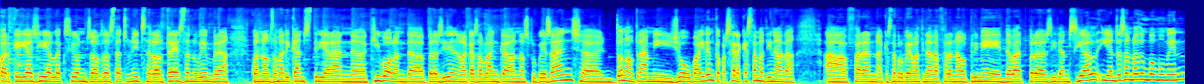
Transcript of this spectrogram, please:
perquè hi hagi eleccions als Estats Units. Serà el 3 de novembre, quan els americans triaran eh, qui volen de president a la Casa Blanca en els propers anys. Eh, Donald Trump i Joe Biden, que per cert aquesta matinada eh, faran, aquesta propera matinada faran el primer debat debat presidencial i ens ha semblat un bon moment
